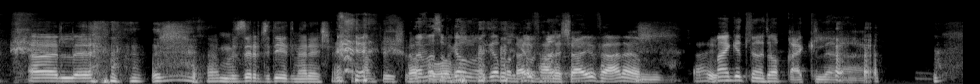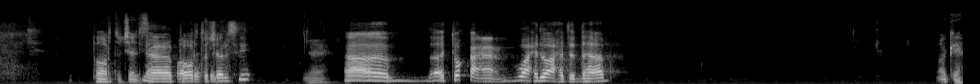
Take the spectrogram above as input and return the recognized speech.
آه، زر جديد معليش. طيب بس قبل قبل قبل. شايفها أنا ما- شايفها أنا شايف. ما قلت لنا اتوقعك ل بورتو تشيلسي. آه، بورتو بورتو تشيلسي؟ إيه. آه، أتوقع واحد واحد الذهاب. أوكي.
